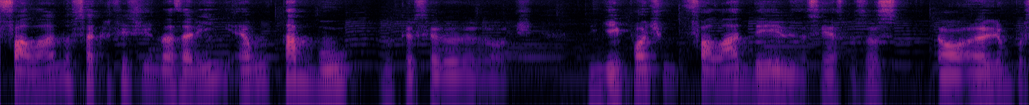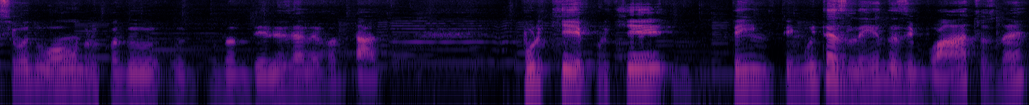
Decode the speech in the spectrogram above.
falar no sacrifício de Nazarim é um tabu no Terceiro Horizonte. Ninguém pode falar deles, assim, as pessoas olham por cima do ombro quando o nome deles é levantado. Por quê? Porque tem, tem muitas lendas e boatos, né?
